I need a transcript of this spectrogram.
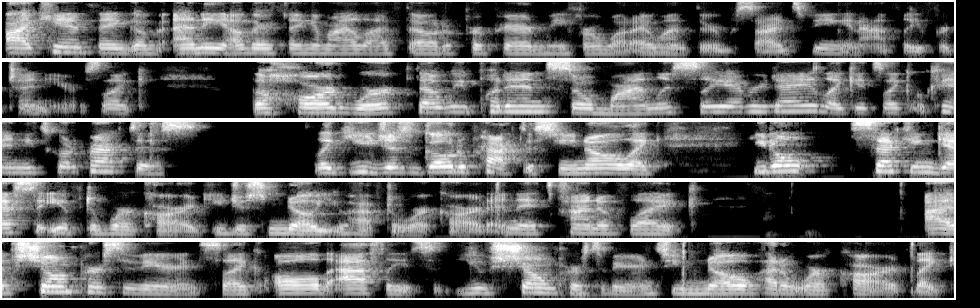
i can't think of any other thing in my life that would have prepared me for what i went through besides being an athlete for 10 years. Like the hard work that we put in so mindlessly every day like it's like okay i need to go to practice. Like you just go to practice you know like you don't second guess that you have to work hard. You just know you have to work hard. And it's kind of like i've shown perseverance like all the athletes you've shown perseverance. You know how to work hard. Like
